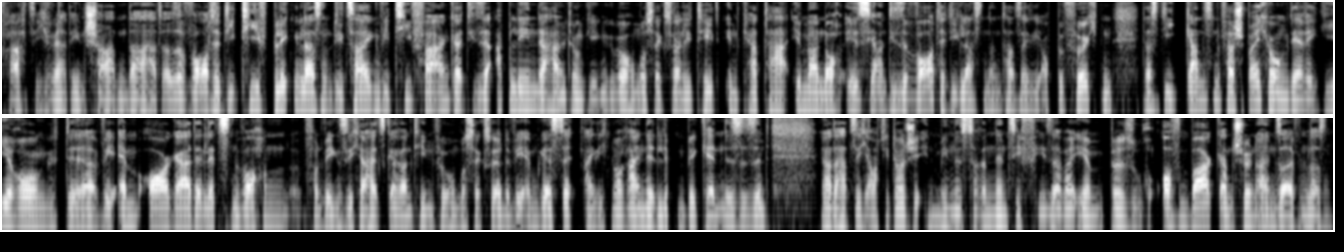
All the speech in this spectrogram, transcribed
fragt sich, wer den Schaden da hat. Also Worte, die tief blicken lassen und die zeigen, wie tief verankert diese ablehnende Haltung gegenüber Homosexualität in Katar immer noch ist. Ja, und diese Worte, die lassen dann tatsächlich auch befürchten, dass die ganzen Versprechungen der Regierung, der WM-Orga der letzten Wochen von wegen Sicherheitsgarantien für homosexuelle WM-Gäste eigentlich nur reine Lippenbekenntnisse sind. Ja, da hat sich auch die deutsche Innenministerin Nancy Faeser bei ihrem Besuch offenbar ganz schön einseifen lassen.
